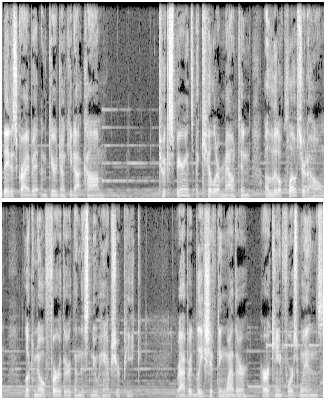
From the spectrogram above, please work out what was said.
They describe it on GearJunkie.com. To experience a killer mountain a little closer to home, look no further than this New Hampshire peak. Rapidly shifting weather, hurricane force winds,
